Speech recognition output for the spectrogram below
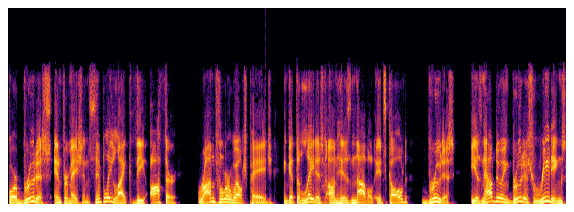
For Brutus information, simply like the author, Ron Fuller Welch page, and get the latest on his novel. It's called Brutus. He is now doing Brutus readings.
